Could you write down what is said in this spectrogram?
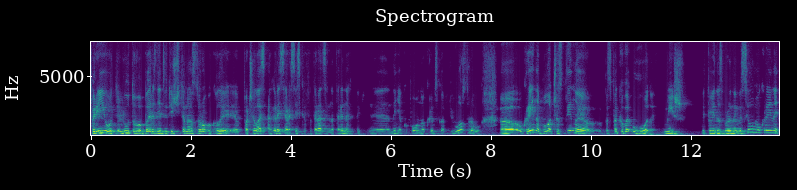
період лютого березня 2014 року, коли е, почалась агресія Російської Федерації на теренах е, нині окупованого Кримського півострову. е, Україна була частиною безпекової угоди між відповідно збройними силами України,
